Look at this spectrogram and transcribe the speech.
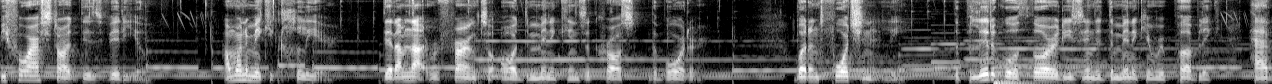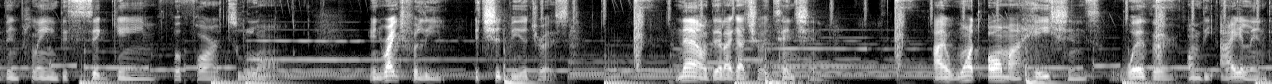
Before I start this video, I want to make it clear that I'm not referring to all Dominicans across the border. But unfortunately, the political authorities in the Dominican Republic have been playing this sick game for far too long. And rightfully, it should be addressed. Now that I got your attention, I want all my Haitians, whether on the island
